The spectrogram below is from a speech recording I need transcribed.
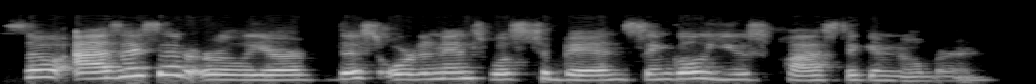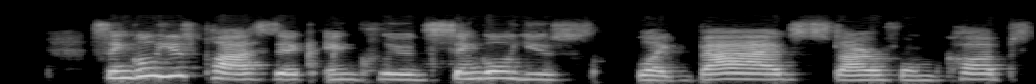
So, as I said earlier, this ordinance was to ban single use plastic in Millburn. Single use plastic includes single use like bags, styrofoam cups,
